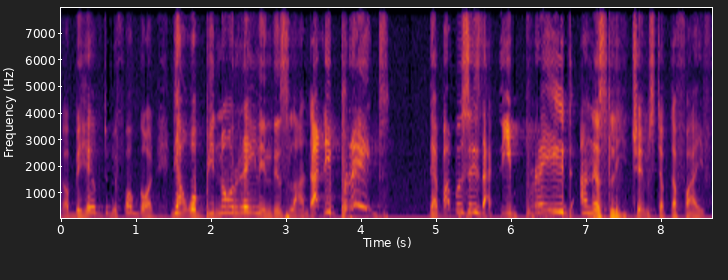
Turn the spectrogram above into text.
you have behaved before God. There will be no rain in this land. And he prayed. The Bible says that he prayed earnestly. James chapter 5,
